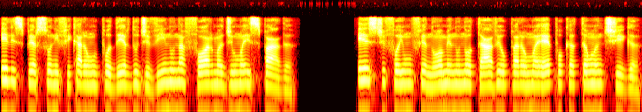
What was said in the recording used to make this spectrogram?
Eles personificaram o poder do divino na forma de uma espada. Este foi um fenômeno notável para uma época tão antiga.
